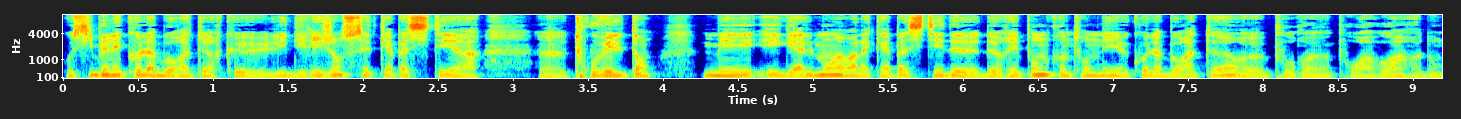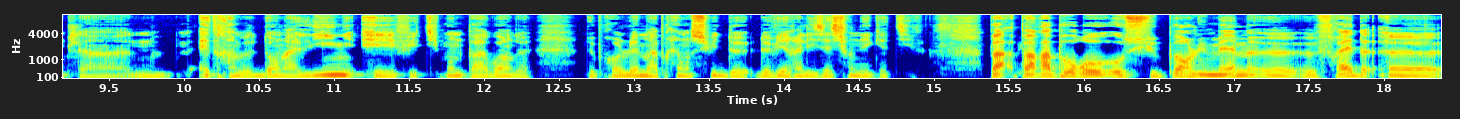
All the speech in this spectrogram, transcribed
aussi bien les collaborateurs que les dirigeants sur cette capacité à euh, trouver le temps, mais également avoir la capacité de, de répondre quand on est collaborateur euh, pour pour avoir donc la, être dans la ligne et effectivement ne pas avoir de, de problème après ensuite de, de viralisation négative. Par, par rapport au, au support lui-même, euh, Fred, euh,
